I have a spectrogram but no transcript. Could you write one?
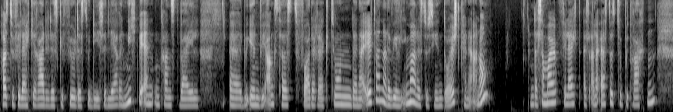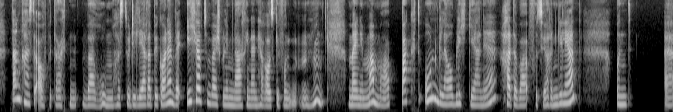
Hast du vielleicht gerade das Gefühl, dass du diese Lehre nicht beenden kannst, weil äh, du irgendwie Angst hast vor der Reaktion deiner Eltern oder wie auch immer, dass du sie enttäuscht, keine Ahnung das einmal vielleicht als allererstes zu betrachten. Dann kannst du auch betrachten, warum hast du die Lehre begonnen? Weil ich habe zum Beispiel im Nachhinein herausgefunden, mh, meine Mama backt unglaublich gerne, hat aber Friseurin gelernt und äh,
